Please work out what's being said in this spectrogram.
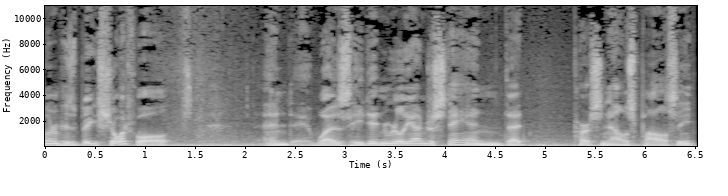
one of his big shortfalls and was he didn't really understand that personnel's policy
